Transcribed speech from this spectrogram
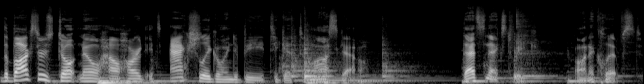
The boxers don't know how hard it's actually going to be to get to Moscow. That's next week on Eclipsed.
